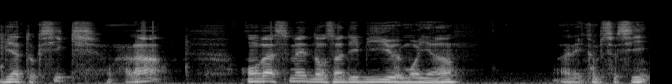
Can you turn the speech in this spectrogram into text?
bien toxique. Voilà. On va se mettre dans un débit euh, moyen, allez comme ceci,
